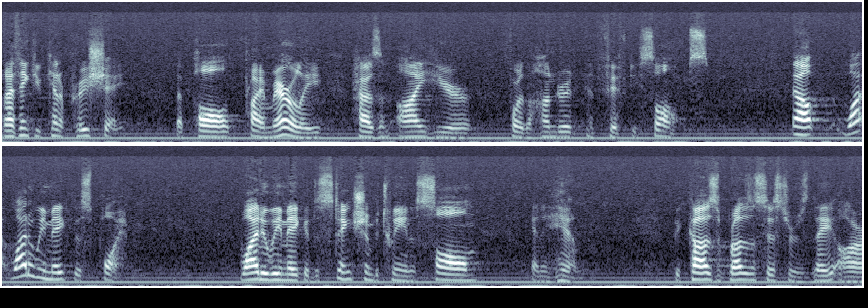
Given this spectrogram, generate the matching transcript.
But I think you can appreciate that Paul primarily has an eye here for the 150 Psalms. Now, why, why do we make this point? Why do we make a distinction between a psalm and a hymn? Because, brothers and sisters, they are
